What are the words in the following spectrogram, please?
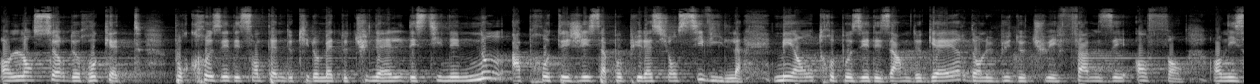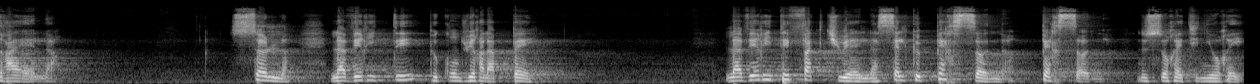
en lanceurs de roquettes, pour creuser des centaines de kilomètres de tunnels destinés non à protéger sa population civile, mais à entreposer des armes de guerre dans le but de tuer femmes et enfants en Israël. Seule la vérité peut conduire à la paix. La vérité factuelle, celle que personne, personne ne saurait ignorer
